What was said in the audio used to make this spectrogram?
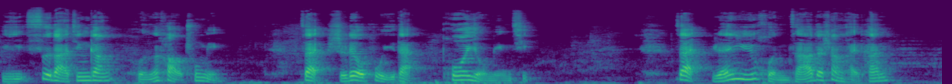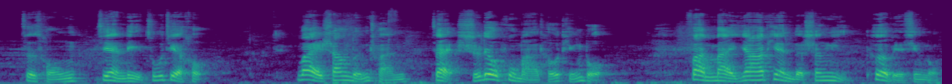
以四大金刚浑号出名。在十六铺一带颇有名气，在人鱼混杂的上海滩，自从建立租界后，外商轮船在十六铺码头停泊，贩卖鸦片的生意特别兴隆。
